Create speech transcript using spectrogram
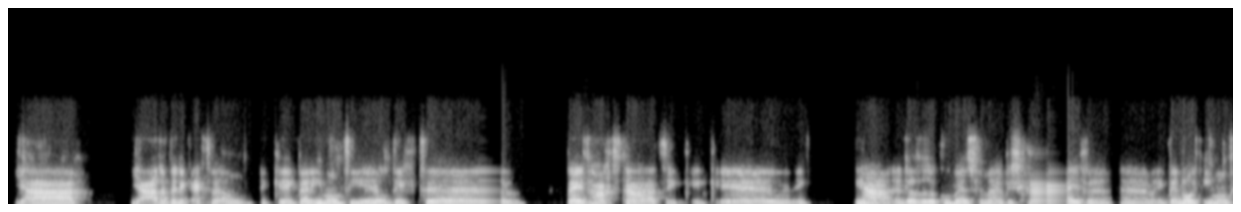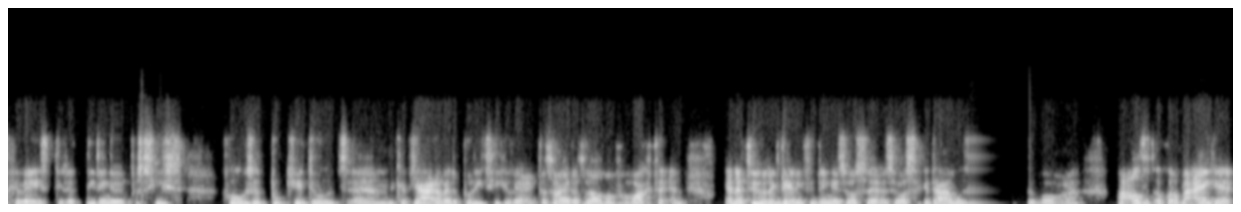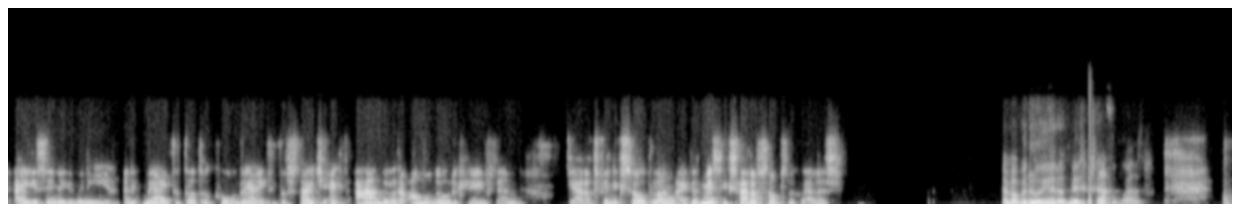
Ja, ja, dat ben ik echt wel. Ik, ik ben iemand die heel dicht bij het hart staat. Ik, ik, ik ja, en dat is ook hoe mensen mij beschrijven. Um, ik ben nooit iemand geweest die dat, die dingen precies volgens het boekje doet. Um, ik heb jaren bij de politie gewerkt, daar zou je dat wel van verwachten. En, en natuurlijk deed ik de dingen zoals ze, zoals ze gedaan moeten worden, maar altijd ook wel op mijn eigen, eigenzinnige manier. En ik merk dat dat ook gewoon werkt. Dan sluit je echt aan bij wat de ander nodig heeft. En ja, dat vind ik zo belangrijk. Dat mis ik zelf soms nog wel eens. En wat bedoel je? Dat mis ik zelf ook wel eens?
